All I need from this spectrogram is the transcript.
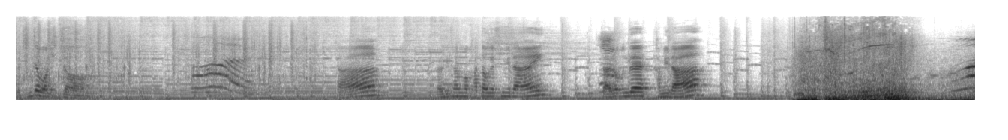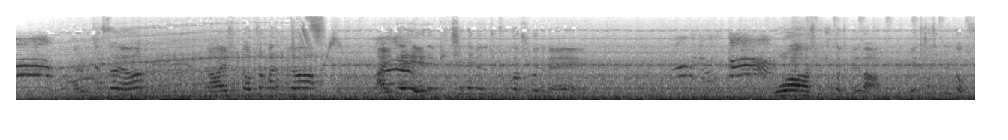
자, 진짜 멋있죠. 자, 여기서 한번 갔다 오겠습니다. 자, 여러분들 갑니다. 자, 여러분 탔어요. 자, 얘 속도 엄청 빠르고요. 아, 이게 얘는 빛을 내면 좀 속도가 줄어드네. 멋있다. 우와, 생긴 거 대박. 얘 터진 일도 없어.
